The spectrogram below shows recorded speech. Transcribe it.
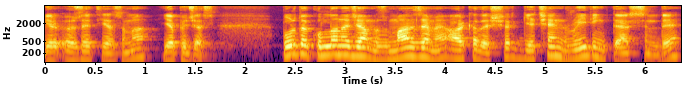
bir özet yazımı yapacağız. Burada kullanacağımız malzeme arkadaşlar geçen reading dersinde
